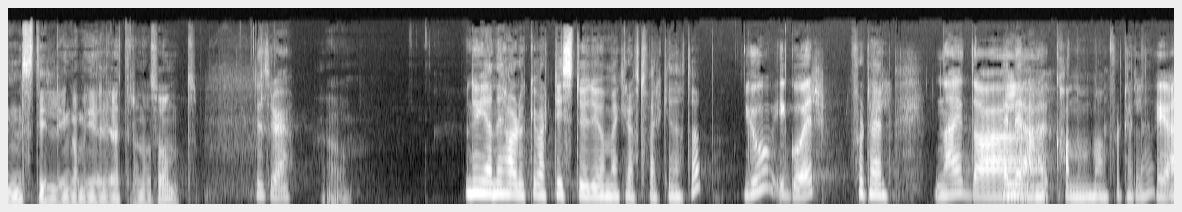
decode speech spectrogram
innstillinga mi, eller et eller annet sånt. Det tror jeg. Ja. Men du Jenny, har du ikke vært i studio med Kraftverket nettopp? Jo, i går. Fortell. Nei, da Eller er- kan man fortelle? ja.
